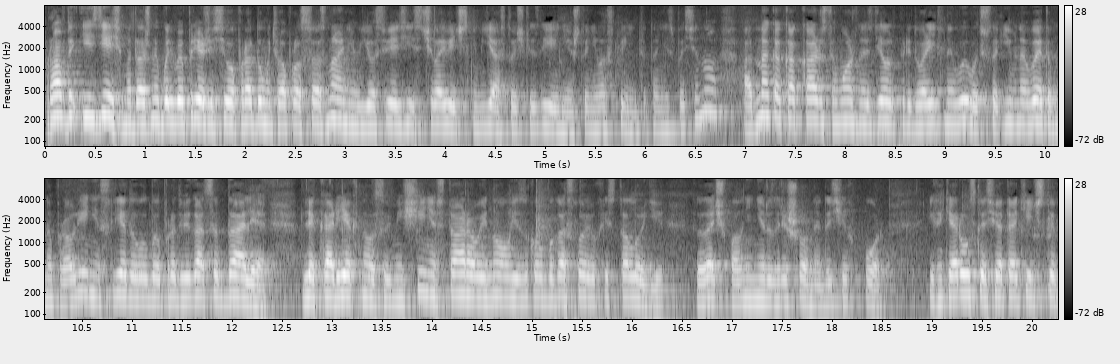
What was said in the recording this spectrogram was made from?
Правда, и здесь мы должны были бы прежде всего продумать вопрос сознания в ее связи с человеческим «я» с точки зрения, что не воспринято, то не спасено. Однако, как кажется, можно сделать предварительный вывод, что именно в этом направлении следовало бы продвигаться далее для корректного совмещения старого и нового языков богословия и христологии. Задача вполне неразрешенная до сих пор. И хотя русское святоотеческое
